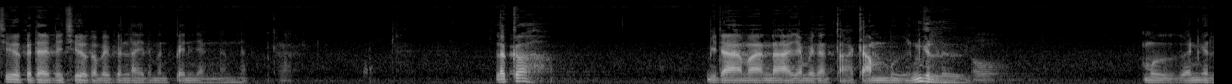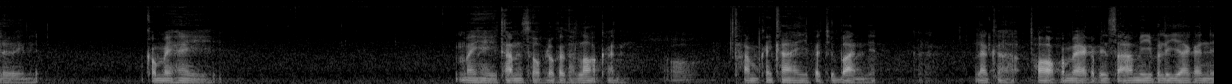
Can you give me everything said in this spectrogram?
เชื่อก็ได้ไม่เชื่อก็ไม่เป็นไรแต่มันเป็นอย่างนั้นน่ะครับแล้วก็ บิดามารดายังไม่ทันตากรรมเหมือนกันเลยโอ้เหมือนกันเลยเนี่ย ก็ไม่ให้ ไม่ให้ทำศพแล้วก็ทะเลาะกันอ๋อทำคล้ายๆ ปัจจุบันเนี่ยครับ แล้วก็พ่อกับแม่ก็เป็นสามีภรรยากันใน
